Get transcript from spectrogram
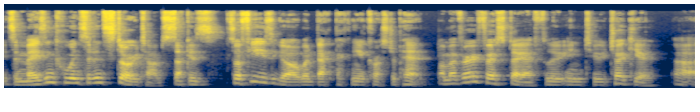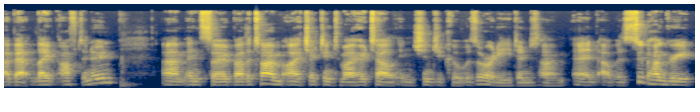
It's amazing coincidence story time, suckers. So a few years ago, I went backpacking across Japan. On my very first day, I flew into Tokyo uh, about late afternoon. Um, and so by the time I checked into my hotel in Shinjuku, it was already dinner time, and I was super hungry.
